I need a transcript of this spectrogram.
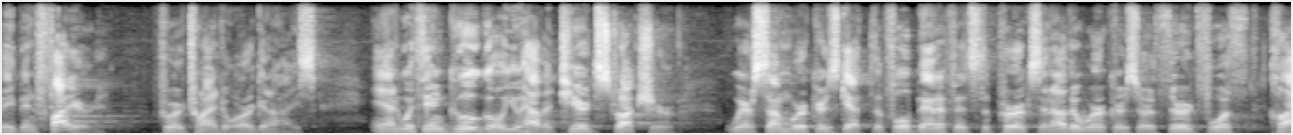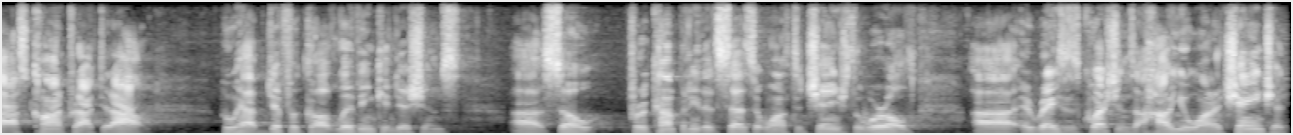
they've been fired for trying to organize. And within Google, you have a tiered structure where some workers get the full benefits, the perks, and other workers are third, fourth class contracted out who have difficult living conditions. Uh, so, for a company that says it wants to change the world, uh, it raises questions of how you want to change it.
